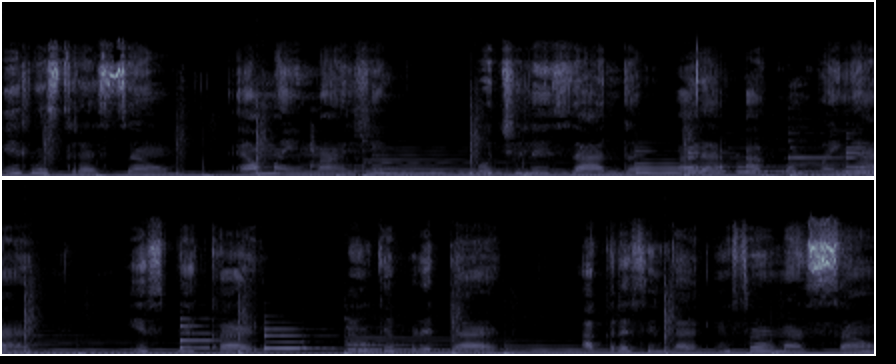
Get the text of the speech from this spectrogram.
Ilustração é uma imagem utilizada para acompanhar, explicar, interpretar, acrescentar informação,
